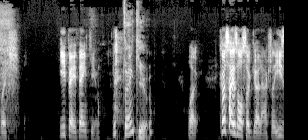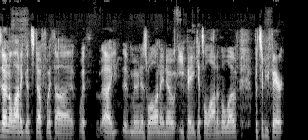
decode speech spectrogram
Which, Ippei, thank you. Thank you. Look, Kosai is also good actually. He's done a lot of good stuff with uh with uh Moon as well, and I know Ippei gets a lot of the love. But to be fair,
